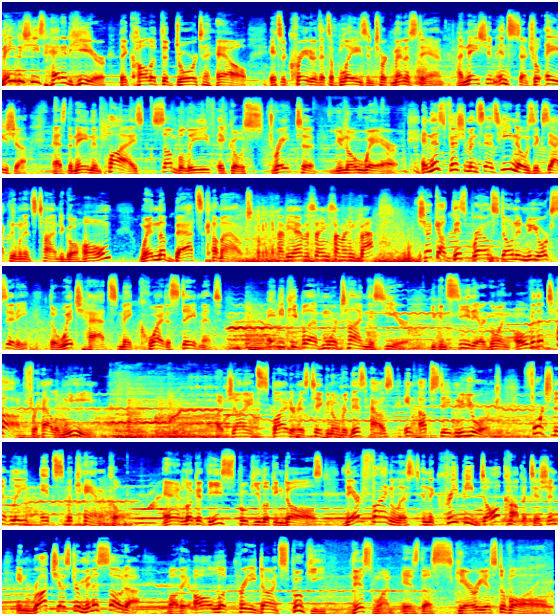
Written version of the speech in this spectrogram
Maybe she's headed here. They call it the door to hell. It's a crater that's ablaze in Turkmenistan, a nation in Central Asia. As the name implies, some believe it goes straight to you know where. And this fisherman says he knows exactly when it's time to go home when the bats come out. Have you ever seen so many bats? Check out this brownstone in New York City. The witch hats make quite a statement. Maybe people have more time this year. You can see they are going over the top for Halloween. A giant spider has taken over this house in upstate New York. Fortunately, it's mechanical. And look at these spooky looking dolls. They're finalists in the Creepy Doll Competition in Rochester, Minnesota. While they all look pretty darn spooky, this one is the scariest of all.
